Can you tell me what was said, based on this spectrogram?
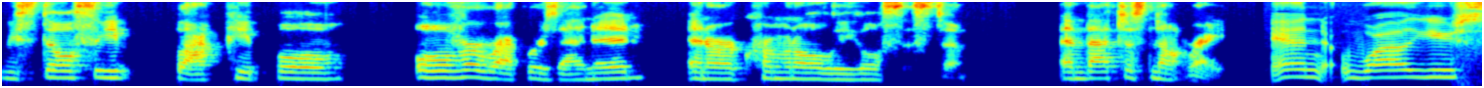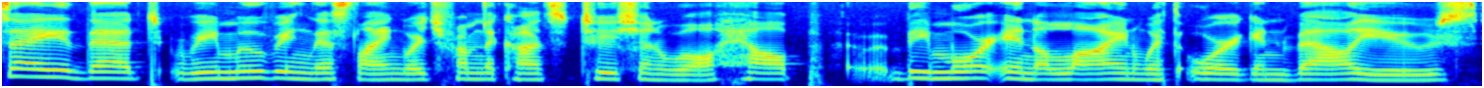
we still see Black people overrepresented in our criminal legal system. And that's just not right. And while you say that removing this language from the Constitution will help uh, be more in line with Oregon values,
